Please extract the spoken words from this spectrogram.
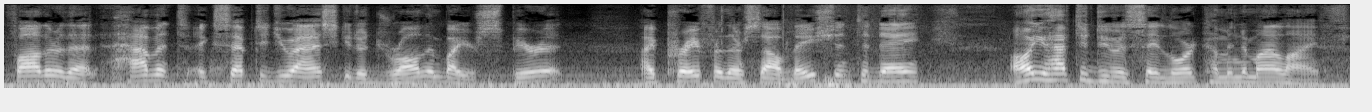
Father, that haven't accepted you, I ask you to draw them by your Spirit. I pray for their salvation today. All you have to do is say, Lord, come into my life.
